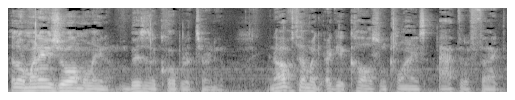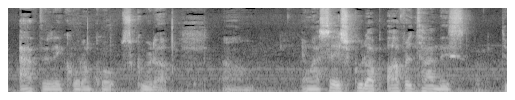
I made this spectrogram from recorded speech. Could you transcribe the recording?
Hello, my name is Yoel Molina. I'm a business and corporate attorney. And oftentimes I, I get calls from clients after the fact, after they quote unquote screwed up. Um, and when I say screwed up, oftentimes they to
